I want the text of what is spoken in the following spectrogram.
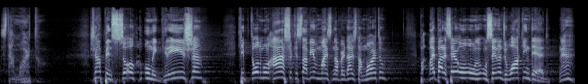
Está morto. Já pensou uma igreja que todo mundo acha que está vivo, mas na verdade está morto? Vai parecer um, um cena de Walking Dead, né?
